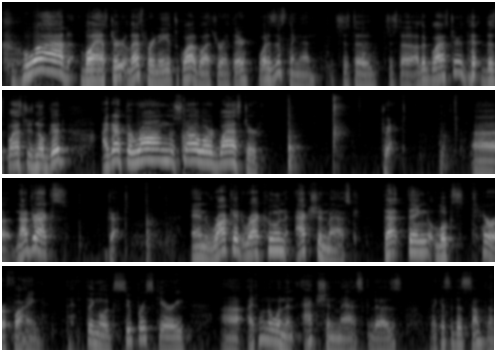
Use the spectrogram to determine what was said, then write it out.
Quad Blaster. That's pretty neat. It's a quad blaster right there. What is this thing then? It's just a just a other blaster. This blaster's no good. I got the wrong Star Lord blaster. Drat. Uh, not Drax. Drat. And Rocket Raccoon Action Mask. That thing looks terrifying. That thing looks super scary. Uh, I don't know what an action mask does, but I guess it does something.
